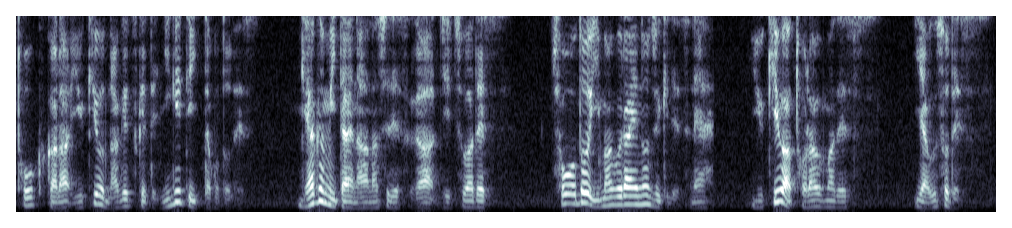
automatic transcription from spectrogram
遠くから雪を投げつけて逃げていったことです。ギャグみたいな話ですが実話です。ちょうど今ぐらいの時期ですね。雪はトラウマです。いや嘘です。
